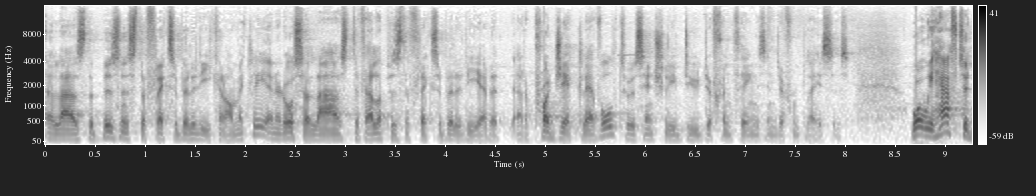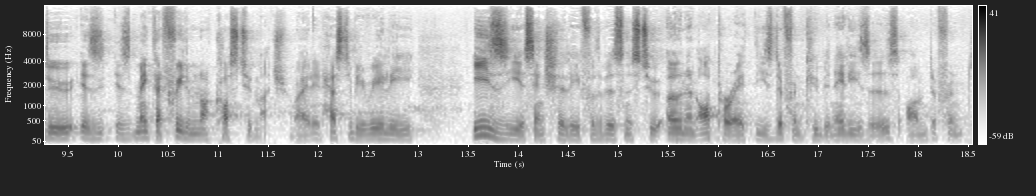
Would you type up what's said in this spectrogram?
allows the business the flexibility economically, and it also allows developers the flexibility at a, at a project level to essentially do different things in different places. What we have to do is, is make that freedom not cost too much, right? It has to be really easy, essentially, for the business to own and operate these different Kuberneteses on different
